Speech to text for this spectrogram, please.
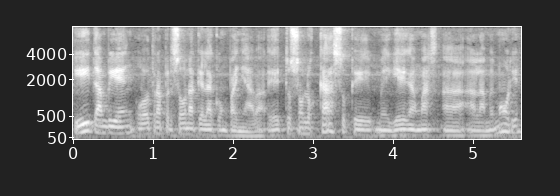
y también otra persona que le acompañaba. Estos son los casos que me llegan más a, la memoria.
